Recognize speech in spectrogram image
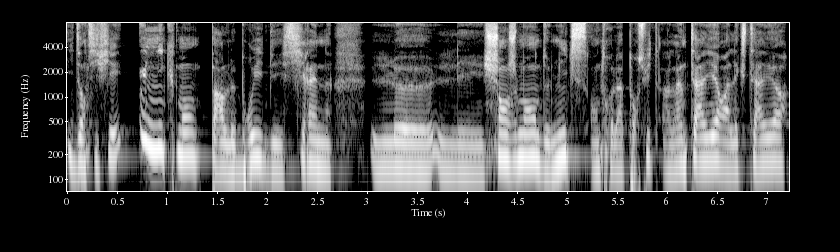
identifiés uniquement par le bruit des sirènes, le, les changements de mix entre la poursuite à l'intérieur, à l'extérieur,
